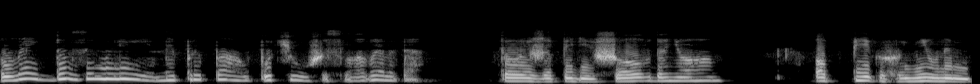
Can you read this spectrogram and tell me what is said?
ледь до землі не припав, почувши слова велета. Той же підійшов до нього, обпік гнівним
